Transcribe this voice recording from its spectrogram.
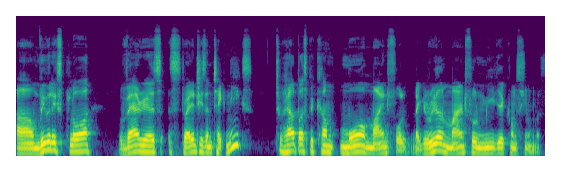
um, we will explore various strategies and techniques to help us become more mindful, like real mindful media consumers.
